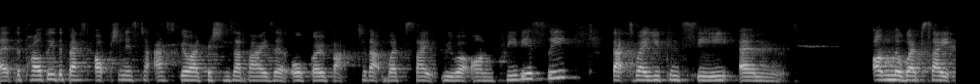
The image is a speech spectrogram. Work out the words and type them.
uh, the probably the best option is to ask your admissions advisor or go back to that website we were on previously. That's where you can see um, on the website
